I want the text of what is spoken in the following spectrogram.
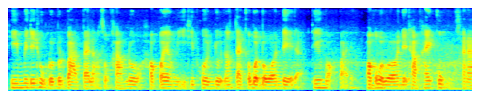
ที่ไม่ได้ถูกลดบทบาทไปหลังสงครามโลก เขาก็ยังมีอิทธิพลอยู่ตั้งแต่กบฏบวรเดชอะที่บอกไป เพราะกบฏบวรเดชทำให้กลุ่มคณะ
